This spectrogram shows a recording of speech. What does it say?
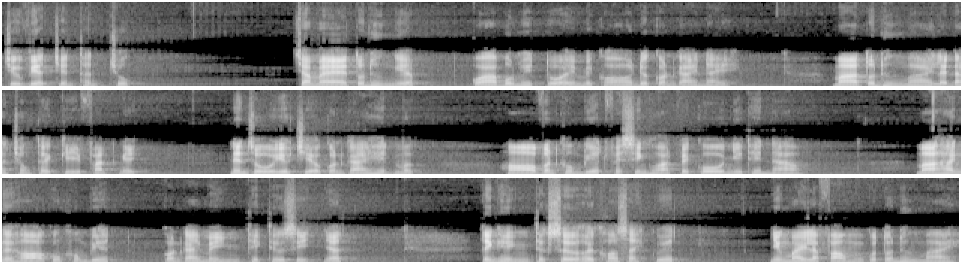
Chữ viết trên thân trúc. Cha mẹ Tôn Hưng Nghiệp Qua 40 tuổi mới có đứa con gái này, Mà Tôn Hưng Mai lại đang trong thời kỳ phản nghịch, Nên dù yêu chiều con gái hết mực, Họ vẫn không biết phải sinh hoạt với cô như thế nào, Mà hai người họ cũng không biết Con gái mình thích thứ gì nhất. Tình hình thực sự hơi khó giải quyết, Nhưng may là phòng của Tôn Hưng Mai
